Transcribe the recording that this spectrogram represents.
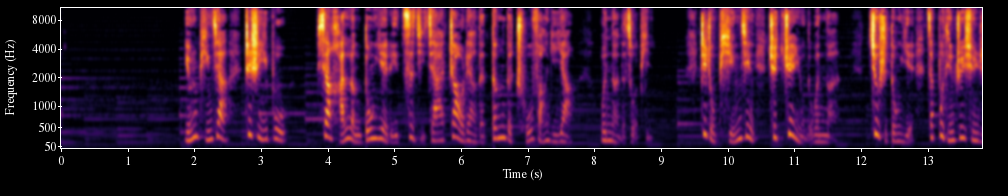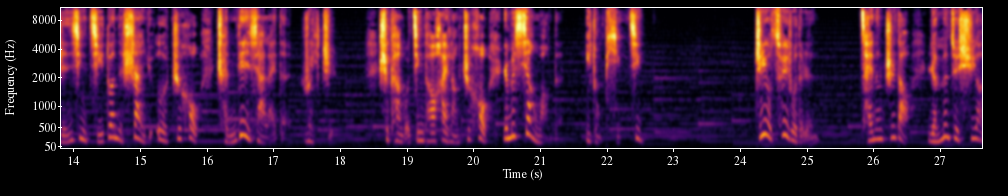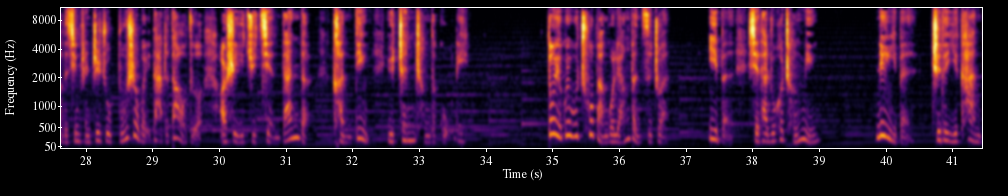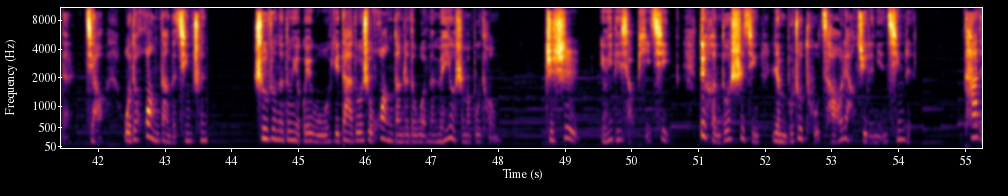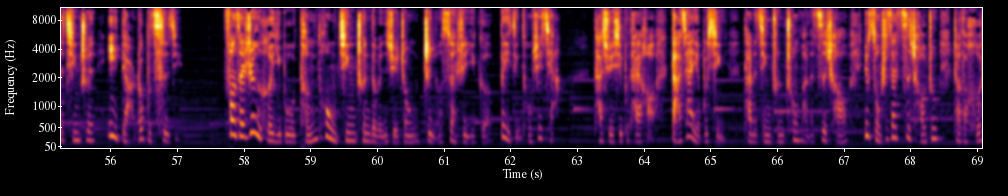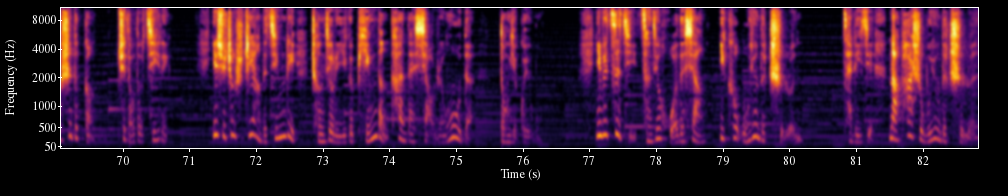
有人评价这是一部像寒冷冬夜里自己家照亮的灯的厨房一样温暖的作品。这种平静却隽永的温暖，就是东野在不停追寻人性极端的善与恶之后沉淀下来的睿智，是看过惊涛骇浪之后人们向往的一种平静。只有脆弱的人。才能知道，人们最需要的精神支柱不是伟大的道德，而是一句简单的肯定与真诚的鼓励。东野圭吾出版过两本自传，一本写他如何成名，另一本值得一看的叫《我的晃荡的青春》。书中的东野圭吾与大多数晃荡着的我们没有什么不同，只是有一点小脾气，对很多事情忍不住吐槽两句的年轻人。他的青春一点都不刺激，放在任何一部疼痛青春的文学中，只能算是一个背景同学甲。他学习不太好，打架也不行。他的青春充满了自嘲，又总是在自嘲中找到合适的梗去抖抖机灵。也许正是这样的经历，成就了一个平等看待小人物的东野圭吾。因为自己曾经活得像一颗无用的齿轮，才理解哪怕是无用的齿轮，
